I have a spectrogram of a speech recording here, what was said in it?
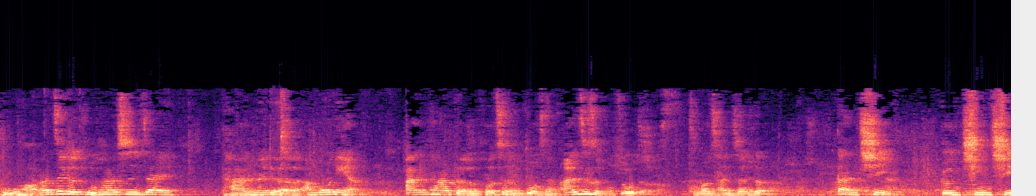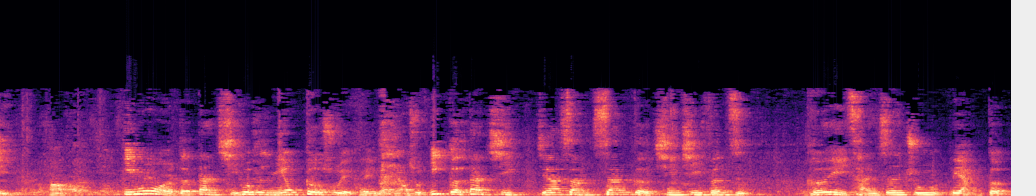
图哈，那这个图它是在。谈那个 ammonia 氨它的合成的过程，氨是怎么做的？怎么产生的？氮气跟氢气啊，一摩尔的氮气，或者是你用个数也可以来描述，一个氮气加上三个氢气分子，可以产生出两个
